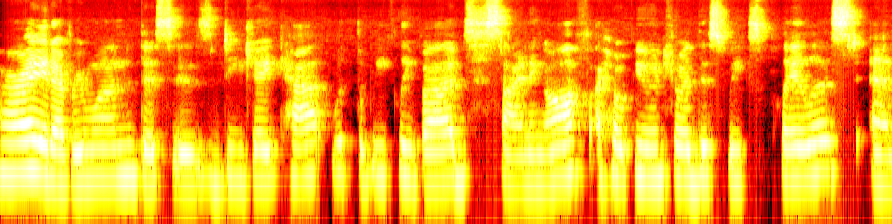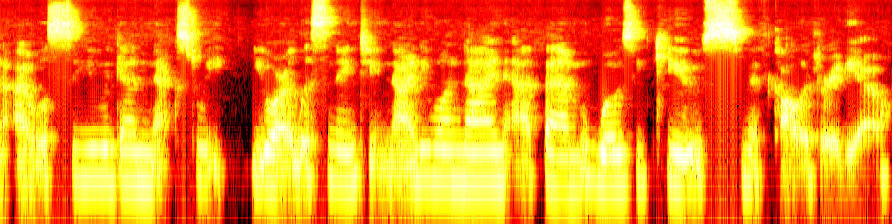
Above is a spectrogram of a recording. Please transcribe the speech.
All right, everyone. This is DJ Cat with the Weekly Vibes signing off. I hope you enjoyed this week's playlist, and I will see you again next week. You are listening to 919 FM Wozy Q Smith College Radio.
